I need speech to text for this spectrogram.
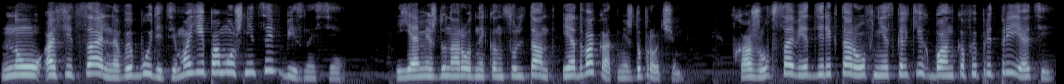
Ну, официально вы будете моей помощницей в бизнесе. Я международный консультант и адвокат, между прочим. Вхожу в совет директоров нескольких банков и предприятий.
